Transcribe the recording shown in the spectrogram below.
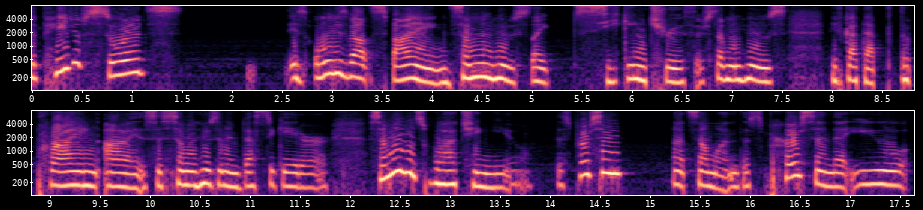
the Page of Swords is always about spying, someone who's like seeking truth or someone who's they've got that the prying eyes is someone who's an investigator someone who's watching you this person not someone this person that you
